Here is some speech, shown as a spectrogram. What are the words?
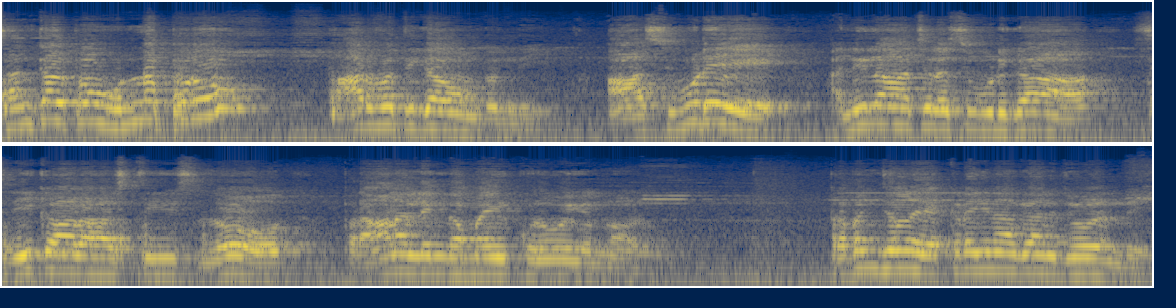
సంకల్పం ఉన్నప్పుడు పార్వతిగా ఉంటుంది. ఆ శివుడే అనిలాచల శివుడిగా శ్రీకాళహస్తిలో ప్రాణలింగమై కొలువై ఉన్నాడు. ప్రపంచంలో ఎక్కడైనా కానీ చూడండి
